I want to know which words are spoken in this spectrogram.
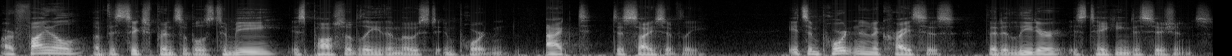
Our final of the six principles to me is possibly the most important act decisively. It's important in a crisis that a leader is taking decisions.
